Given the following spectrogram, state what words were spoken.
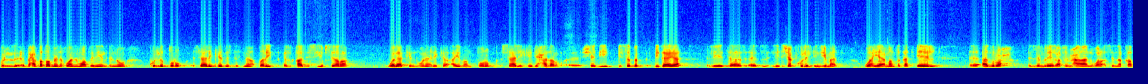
كل بحب أطمن إخواني المواطنين إنه كل الطرق سالكة باستثناء طريق القادسية بصيرة ولكن هنالك أيضا طرق سالكة بحذر شديد بسبب بداية لتشكل الإنجماد وهي منطقة إيل أذرح المريغة في معان ورأس النقب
